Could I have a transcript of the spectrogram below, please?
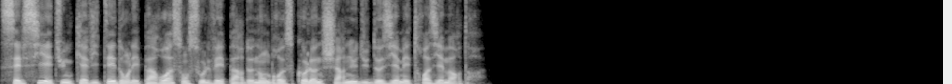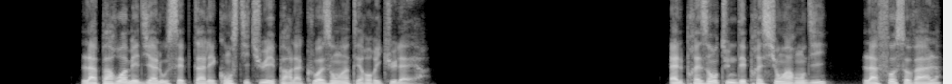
Celle-ci est une cavité dont les parois sont soulevées par de nombreuses colonnes charnues du deuxième et troisième ordre. La paroi médiale ou septale est constituée par la cloison interauriculaire. Elle présente une dépression arrondie, la fosse ovale,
